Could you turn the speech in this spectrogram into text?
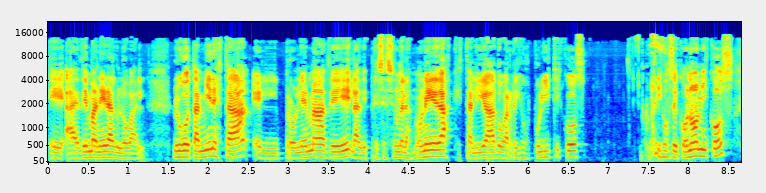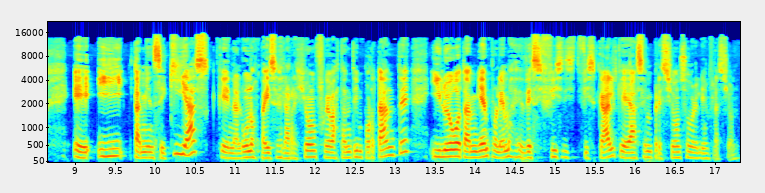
de manera global. Luego también está el problema de la depreciación de las monedas, que está ligado a riesgos políticos riesgos económicos eh, y también sequías, que en algunos países de la región fue bastante importante, y luego también problemas de déficit fiscal que hacen presión sobre la inflación.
